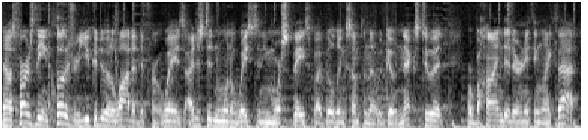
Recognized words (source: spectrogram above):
Now as far as the enclosure, you could do it a lot of different ways. I just didn't want to waste any more space by building something that would go next to it or behind it or anything like that.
